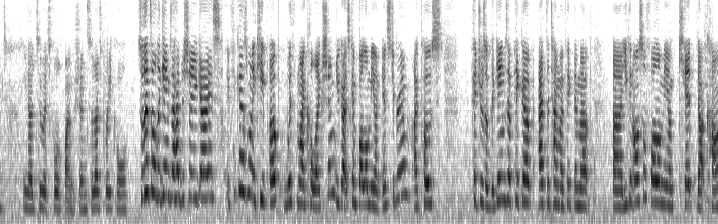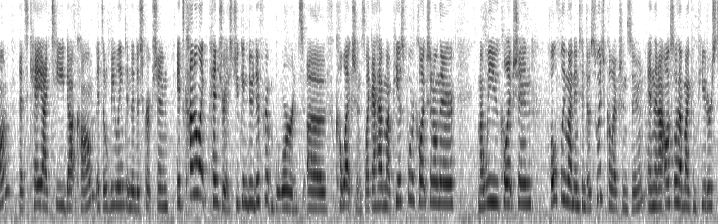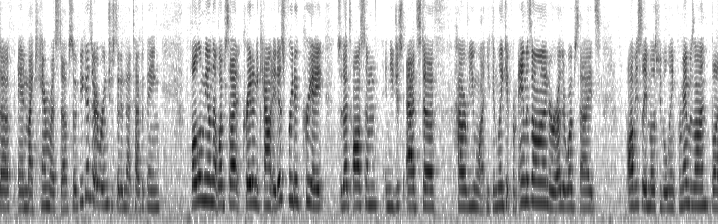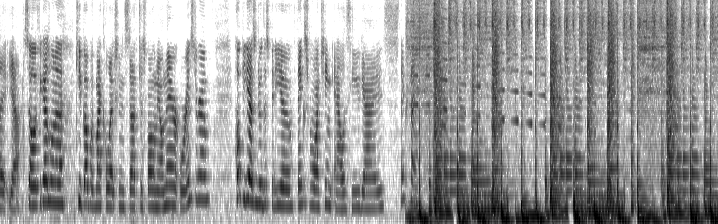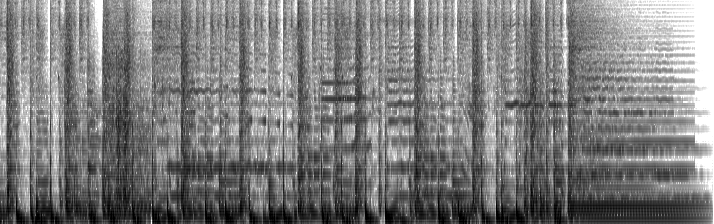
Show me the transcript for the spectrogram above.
you know, to its full function. So that's pretty cool. So that's all the games I have to show you guys. If you guys want to keep up with my collection, you guys can follow me on Instagram. I post pictures of the games I pick up at the time I pick them up. Uh, you can also follow me on kit.com. That's K-I-T.com. It'll be linked in the description. It's kind of like Pinterest. You can do different boards of collections. Like I have my PS4 collection on there, my Wii U collection, hopefully my Nintendo Switch collection soon. And then I also have my computer stuff and my camera stuff. So if you guys are ever interested in that type of thing, follow me on that website, create an account. It is free to create, so that's awesome. And you just add stuff however you want. You can link it from Amazon or other websites. Obviously, most people link from Amazon, but yeah. So if you guys want to keep up with my collection and stuff, just follow me on there or Instagram. Hope you guys enjoyed this video. Thanks for watching, and I will see you guys next time.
